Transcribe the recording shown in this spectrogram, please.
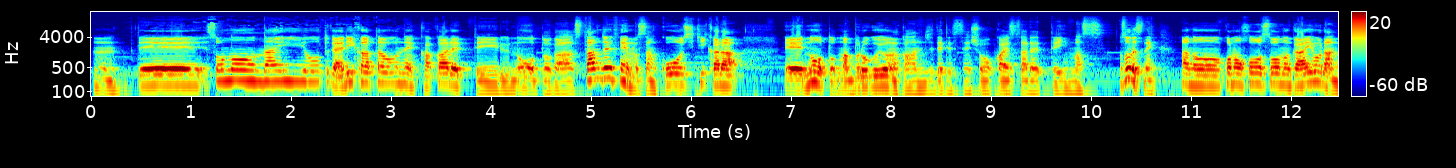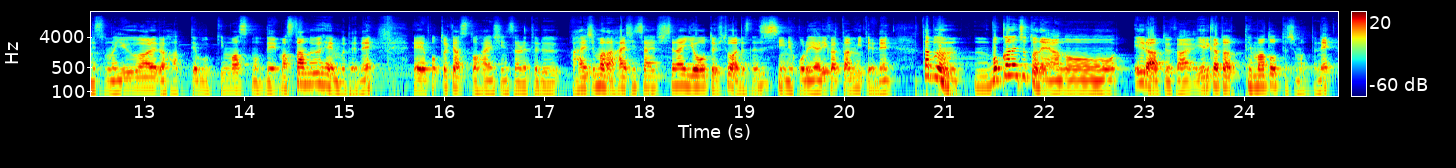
うん。で、その内容とかやり方をね、書かれているノートが、スタンド FM さん公式からえー、 note、まあ、ブログような感じでですね、紹介されています。そうですね。あのー、この放送の概要欄にその URL 貼っておきますので、まあ、 stand.fm でね、えー、ポッドキャスト配信されてる、配信、まだ配信されてないよという人はですね、ぜひね、これやり方見てね、多分、僕はね、ちょっとね、あのー、エラーというか、やり方手間取ってしまってね、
